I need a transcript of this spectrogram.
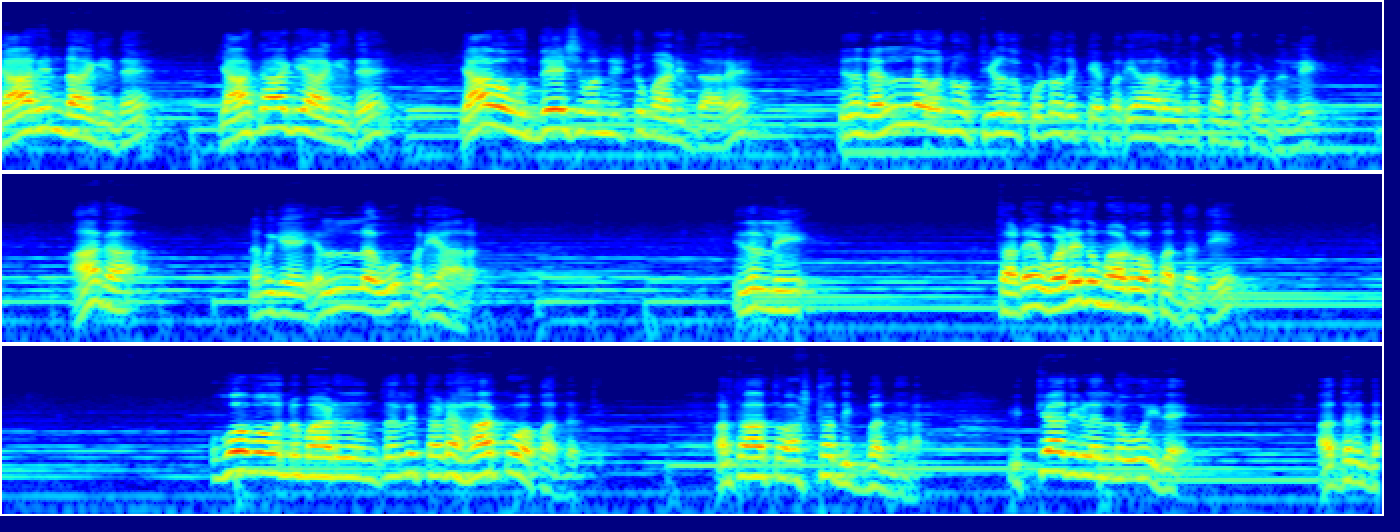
ಯಾರಿಂದಾಗಿದೆ ಯಾಕಾಗಿ ಆಗಿದೆ, ಯಾವ ಉದ್ದೇಶವನ್ನಿಟ್ಟು ಮಾಡಿದ್ದಾರೆ, ಇದನ್ನೆಲ್ಲವನ್ನು ತಿಳಿದುಕೊಂಡು ಅದಕ್ಕೆ ಪರಿಹಾರವನ್ನು ಕಂಡುಕೊಂಡಲ್ಲಿ, ಆಗ ನಮಗೆ ಎಲ್ಲವೂ ಪರಿಹಾರ. ಇದರಲ್ಲಿ ತಡೆ ಒಡೆದು ಮಾಡುವ ಪದ್ಧತಿ, ಹೋಮವನ್ನು ಮಾಡಿದಂತಲ್ಲಿ ತಡೆ ಹಾಕುವ ಪದ್ಧತಿ, ಅರ್ಥಾತ್ ಅಷ್ಟ ದಿಗ್ಬಂಧನ ಇತ್ಯಾದಿಗಳೆಲ್ಲವೂ ಇದೆ. ಆದ್ದರಿಂದ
